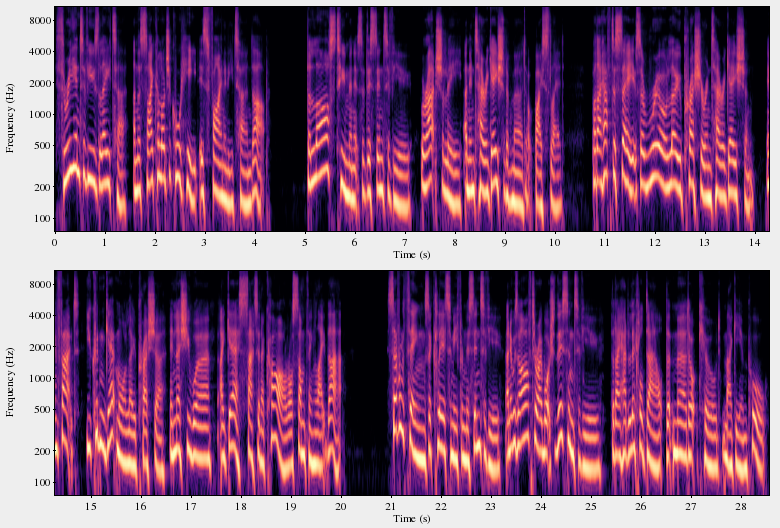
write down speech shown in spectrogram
Three interviews later, and the psychological heat is finally turned up. The last two minutes of this interview were actually an interrogation of Murdaugh by SLED, but I have to say it's a real low pressure interrogation. In fact, you couldn't get more low pressure unless you were, I guess, sat in a car or something like that. Several things are clear to me from this interview, and it was after I watched this interview that I had little doubt that Murdaugh killed Maggie and Paul.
